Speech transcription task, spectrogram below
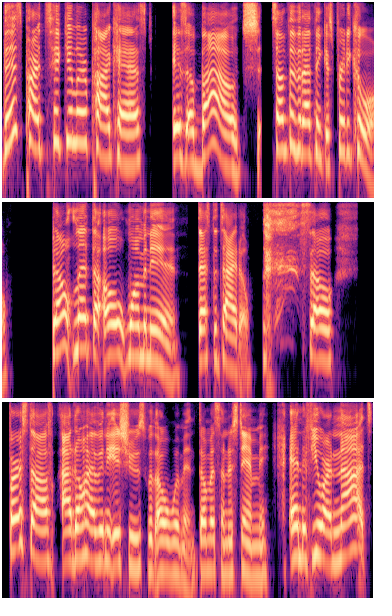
This particular podcast is about something that I think is pretty cool. Don't let the old woman in. That's the title. so, first off, I don't have any issues with old women. Don't misunderstand me. And if you are not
